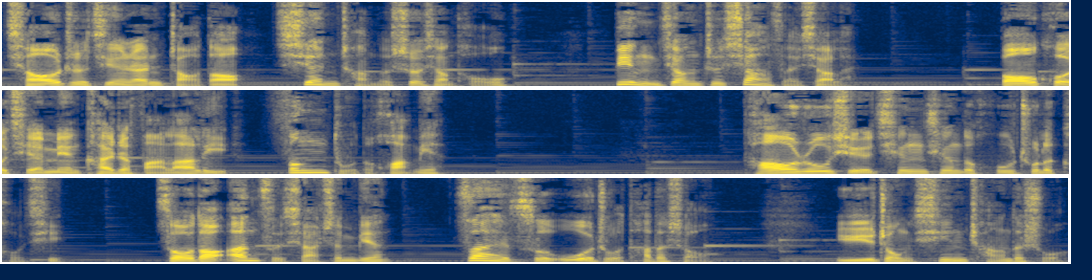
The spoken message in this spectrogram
乔治竟然找到现场的摄像头，并将之下载下来，包括前面开着法拉利封堵的画面。陶如雪轻轻的呼出了口气，走到安子夏身边，再次握住他的手，语重心长的说。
